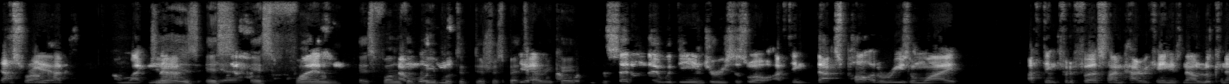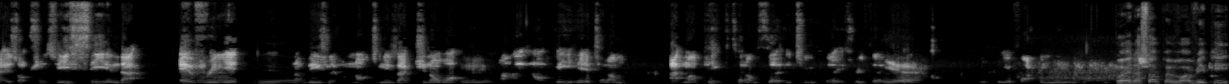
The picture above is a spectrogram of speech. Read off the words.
that's where I'm Yeah. having. I'm like Do you know it is? It's Yeah. it's fun. It's fun And for people you- to disrespect Yeah, Harry Kane. what you said on there with the injuries as well. I think that's part of the reason why I think for the first time Harry Kane is now looking at his options. He's seeing that every Mhm. year Yeah. these little knocks, and he's like, Do you know what? Mhm. I might not be here till I'm at my peak till I'm 32, 33, 34. Yeah. You see if I can. Boy, that's what happened with RVP.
